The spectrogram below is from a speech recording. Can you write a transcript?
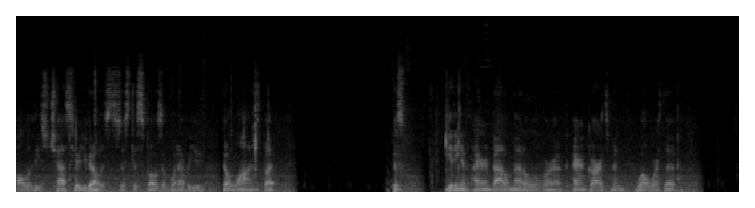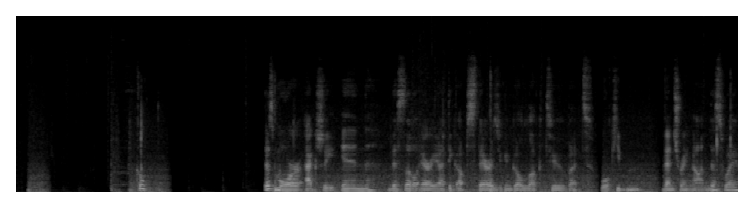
all of these chests here. You could always just dispose of whatever you don't want, but just getting an iron battle medal or an iron guardsman, well worth it. Cool. There's more actually in this little area. I think upstairs you can go look too, but we'll keep venturing on this way.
